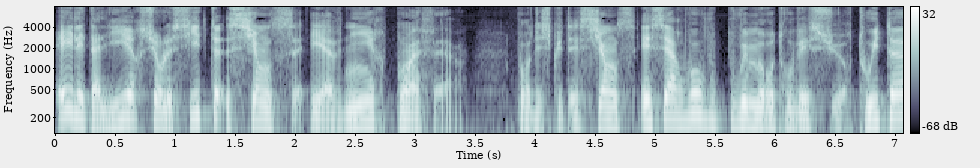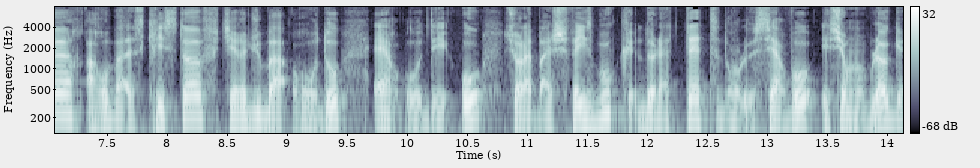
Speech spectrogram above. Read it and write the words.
et il est à lire sur le site scienceetavenir.fr. Pour discuter science et cerveau, vous pouvez me retrouver sur Twitter, Christophe-Rodo, R-O-D-O, sur la page Facebook de la tête dans le cerveau et sur mon blog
